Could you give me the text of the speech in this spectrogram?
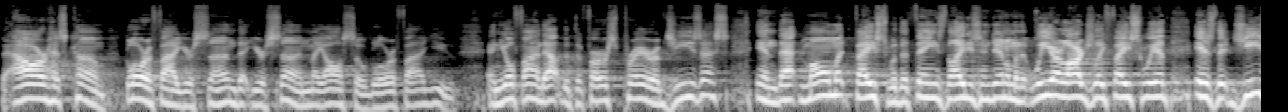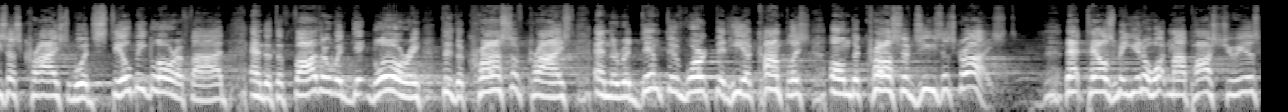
The hour has come. Glorify your Son, that your Son may also glorify you. And you'll find out that the first prayer of Jesus in that moment, faced with the things, ladies and gentlemen, that we are largely faced with, is that Jesus Christ would still be glorified and that the Father would get glory through the cross of Christ and the redemptive work that He accomplished on the cross of Jesus Christ. That tells me, you know what my posture is?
